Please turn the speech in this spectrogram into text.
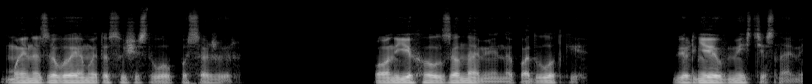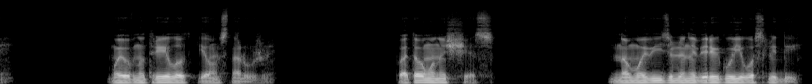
«Мы называем это существо пассажир. Он ехал за нами на подлодке, вернее, вместе с нами. Мы внутри лодки, он снаружи. Потом он исчез. Но мы видели на берегу его следы.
